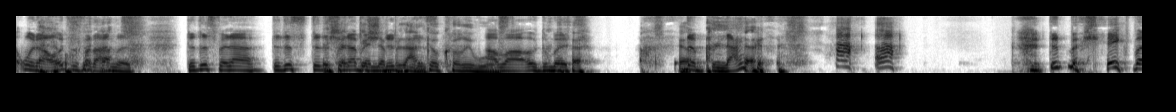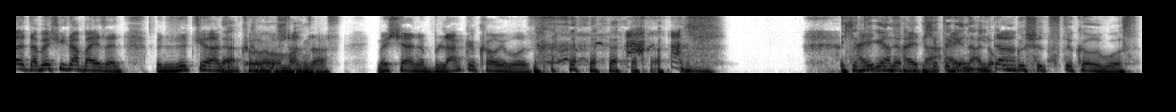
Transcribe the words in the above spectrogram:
Oder Haut ist was anderes. Das ist, wenn er, das ist, das ist, Ich wenn er gerne eine beschnitten blanke ist. Currywurst. Aber du meinst, eine blanke. das möchte ich mal, da möchte ich dabei sein. Wenn du das hier an Ja, dem Currywurststand sagst. Ich möchte eine blanke Currywurst. Ich hätte Alter gerne, Falter, ich hätte gerne ein eine Liter- ungeschützte Currywurst.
